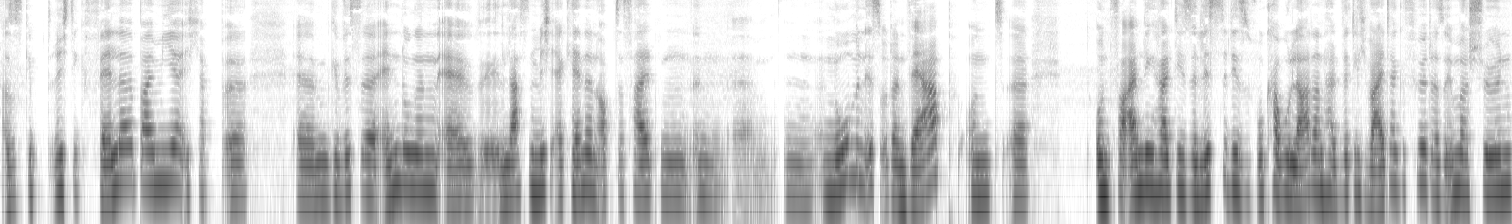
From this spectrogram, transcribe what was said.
Also es gibt richtig Fälle bei mir. Ich habe äh, ähm, gewisse Endungen äh, lassen mich erkennen, ob das halt ein, ein, ähm, ein Nomen ist oder ein Verb. Und äh, und vor allen Dingen halt diese Liste, dieses Vokabular dann halt wirklich weitergeführt. Also immer schön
